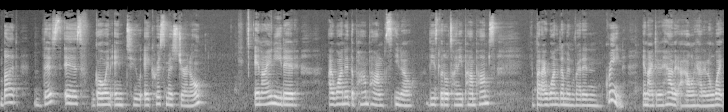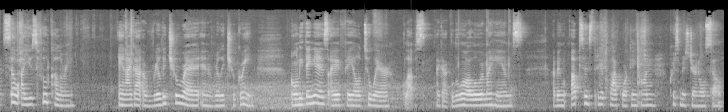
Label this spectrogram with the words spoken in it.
but this is going into a Christmas journal. And I needed, I wanted the pom-poms, you know, these little tiny pom-poms. But I wanted them in red and green. And I didn't have it. I only had it in white. So I used food coloring. And I got a really true red and a really true green. Only thing is, I failed to wear gloves. I got glue all over my hands. I've been up since 3 o'clock working on Christmas journals, so.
